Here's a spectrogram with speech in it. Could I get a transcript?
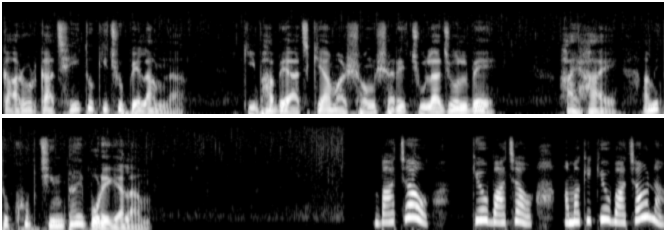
কারোর কাছেই তো কিছু পেলাম না। কীভাবে আজকে আমার সংসারে চুলা জ্বলবে? হায় হায় আমি তো খুব চিন্তায় পড়ে গেলাম। বাঁচাও কেউ বাঁচাও আমাকে কেউ বাঁচাও না।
